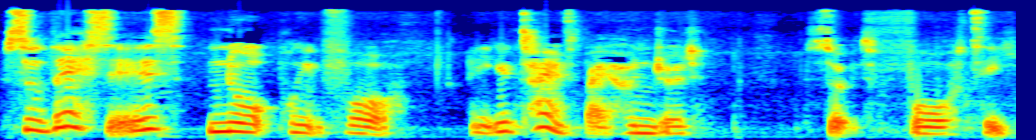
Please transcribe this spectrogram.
So this is 0.4 and you can times by 100, so it's 40%.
